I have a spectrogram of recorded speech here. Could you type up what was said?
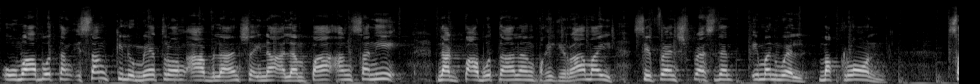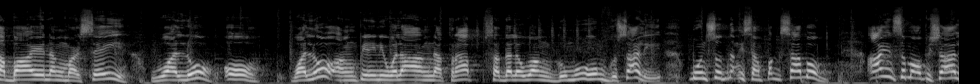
umabot ng isang kilometro ang avalanche sa inaalam pa ang sani. Nagpaabot na ng pakikiramay si French President Emmanuel Macron. Sa bayan ng Marseille, walo o Walo ang pininiwalaang natrap sa dalawang gumuhong gusali bunsod ng isang pagsabog. Ayon sa mga opisyal,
